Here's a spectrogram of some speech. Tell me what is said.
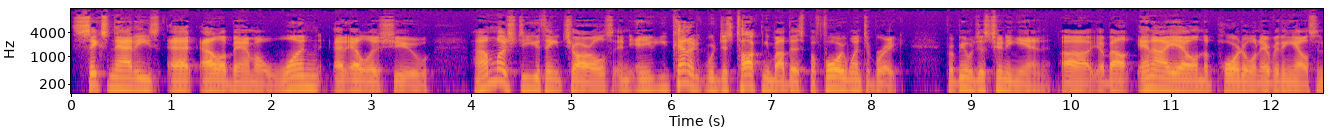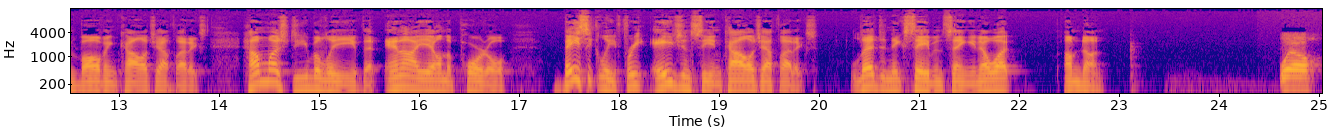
six natties at Alabama, one at LSU. How much do you think, Charles, and, and you kind of were just talking about this before we went to break, for people just tuning in, uh, about NIL and the portal and everything else involving college athletics. How much do you believe that NIL and the portal, basically free agency in college athletics, led to Nick Saban saying, you know what, I'm done? Well,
